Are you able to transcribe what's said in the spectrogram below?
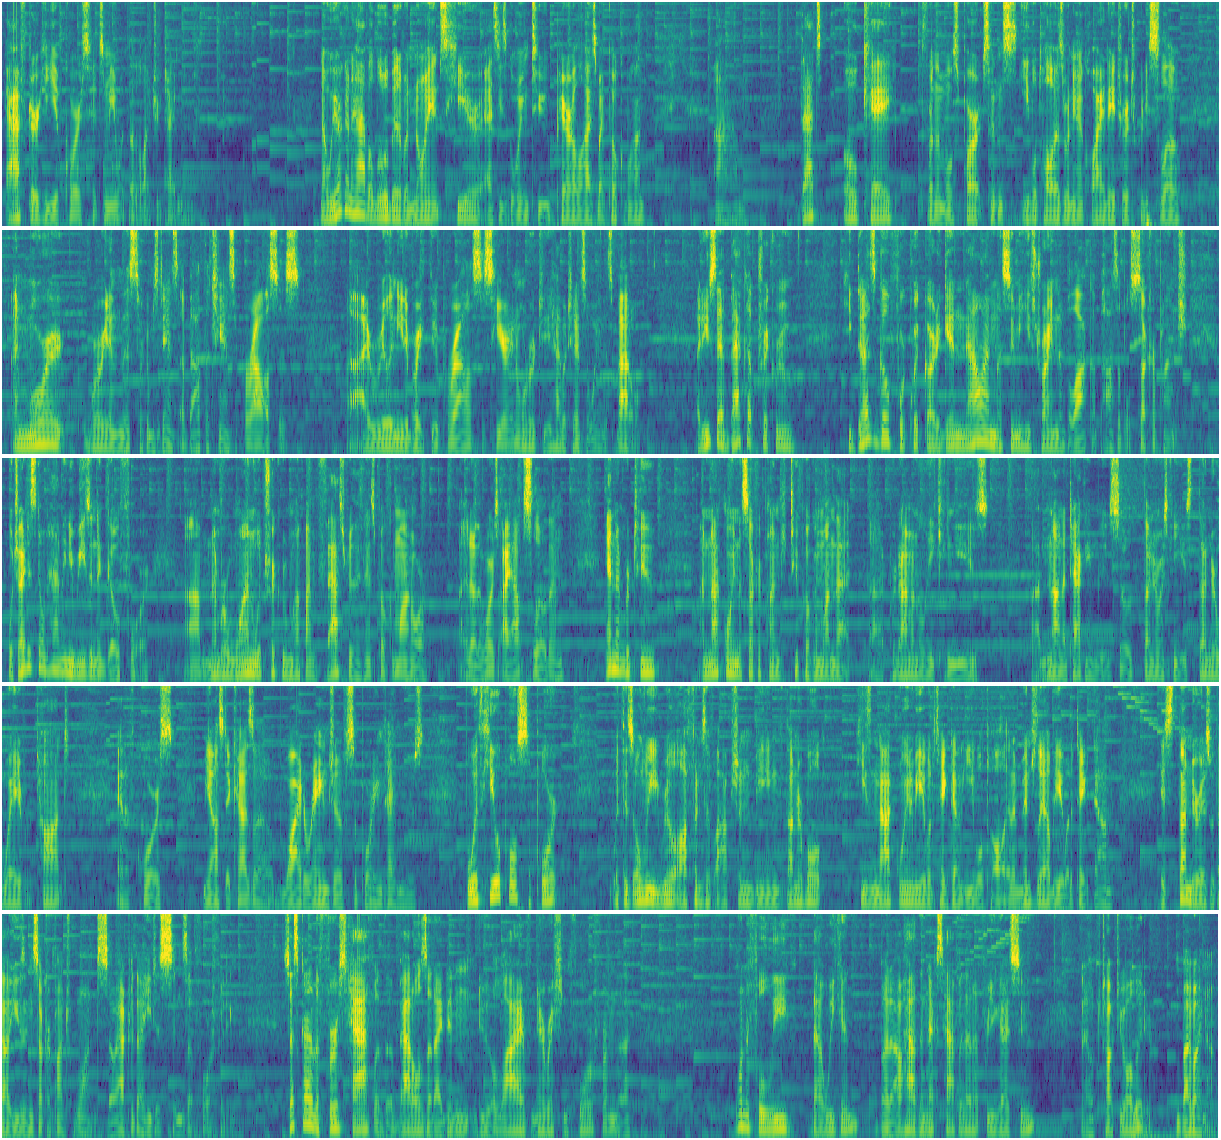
after he, of course, hits me with an electric type move. Now we are going to have a little bit of annoyance here as he's going to paralyze my Pokemon. Um, that's okay for the most part since Yveltal is running a Quiet Nature, it's pretty slow. I'm more worried in this circumstance about the chance of paralysis. Uh, I really need to break through paralysis here in order to have a chance of winning this battle. I'd use that backup Trick Room he does go for Quick Guard again, now I'm assuming he's trying to block a possible Sucker Punch, which I just don't have any reason to go for. Um, number one, with Trick Room up, I'm faster than his Pokemon, or in other words, I outslow them. And number two, I'm not going to Sucker Punch two Pokemon that uh, predominantly can use uh, non-attacking moves. So Thundurus can use Thunder Wave or Taunt, and of course, Meowstic has a wide range of supporting type moves. But with Heal Pulse support, with his only real offensive option being Thunderbolt, he's not going to be able to take down Yveltal, and eventually I'll be able to take down his Thundurus without using Sucker Punch once, so after that he just ends up forfeiting. So that's kind of the first half of the battles that I didn't do a live narration for from the wonderful league that weekend, but I'll have the next half of that up for you guys soon, and I hope to talk to you all later. Bye bye now.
